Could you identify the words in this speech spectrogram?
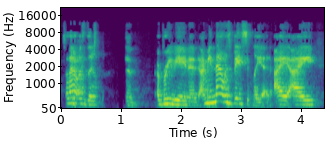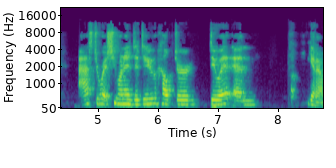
so, that was the, the abbreviated. I mean, that was basically it. I, I asked her what she wanted to do, helped her do it, and you know,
